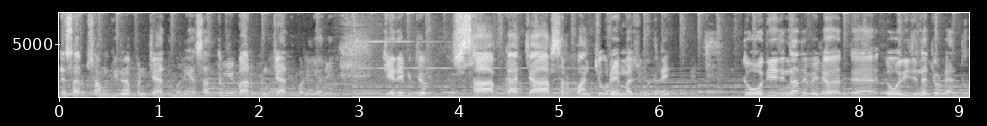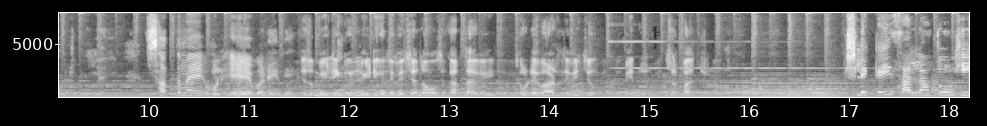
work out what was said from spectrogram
ਤੇ ਸਰਬਸੰਮਤੀ ਨਾਲ ਪੰਚਾਇਤ ਬਣੀ ਸੱਤਵੀਂ ਵਾਰ ਪੰਚਾਇਤ ਬਣੀ ਆ ਰਹੀ ਜਿਹਦੇ ਵਿੱਚ ਸਾਬਕਾ ਚਾਰ ਸਰਪੰਚ ਉਰੇ ਮੌਜੂਦ ਨੇ। ਦੋ ਦੀ ਜਿਨ੍ਹਾਂ ਦੇ ਵਿੱਚ ਦੋ ਦੀ ਜਿਨ੍ਹਾਂ ਚੋਂ ਡੈਥ ਹੋ ਚੁੱਕੀ ਹੈ ਜੀ। ਸੱਤਵੇਂ ਹੁਣ ਇਹ ਬਣੇ ਨੇ। ਜਦੋਂ ਮੀਟਿੰਗ ਹੋਈ ਮੀਟਿੰਗ ਦੇ ਵਿੱਚ ਅਨਾਉਂਸ ਕਰਤਾ ਵੀ ਤੁਹਾਡੇ ਵਾਰਡ ਦੇ ਵਿੱਚੋਂ ਮੈਨੂੰ ਸਰਪੰਚ ਹੋਣਾ। ਪਿਛਲੇ ਕਈ ਸਾਲਾਂ ਤੋਂ ਹੀ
